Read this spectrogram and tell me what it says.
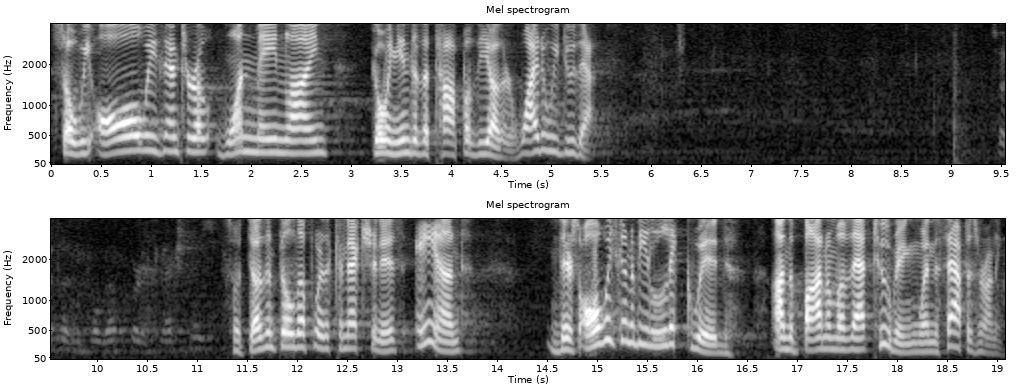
So we always enter a, one main line going into the top of the other. Why do we do that? So it doesn't build up where the connection is? So it doesn't build up where the connection is, and there's always going to be liquid on the bottom of that tubing when the sap is running.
